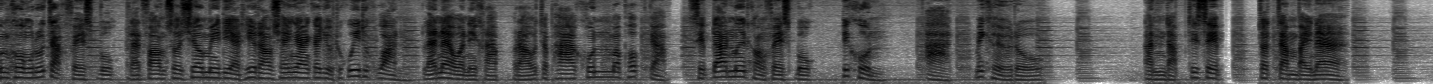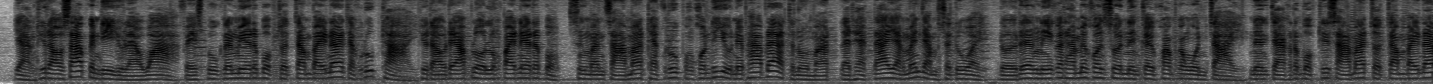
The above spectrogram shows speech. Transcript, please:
ุณคงรู้จัก Facebook แพลตฟอร์มโซเชียลมีเดียที่เราใช้งานกันอยู่ทุกวี่ทุกวัน และในวันนี้ครับ เราจะพาคุณมาพบกับ 10 ด้านมืดของ Facebook ที่คุณอาจไม่เคยรู้ อันดับที่ 10 จดจำใบหน้า อย่างที่เราทราบกันดีอยู่แล้วว่า Facebook นั้นมีระบบจดจำใบหน้าจากรูปถ่าย ที่เราได้อัปโหลดลงไปในระบบ ซึ่งมันสามารถแท็กรูปของคนที่อยู่ในภาพได้อัตโนมัติ และแท็กได้อย่างแม่นยำซะด้วย โดยเรื่องนี้ก็ทำให้คนส่วนหนึ่งเกิดความกังวลใจ เนื่องจากระบบที่สามารถจดจำใบหน้า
